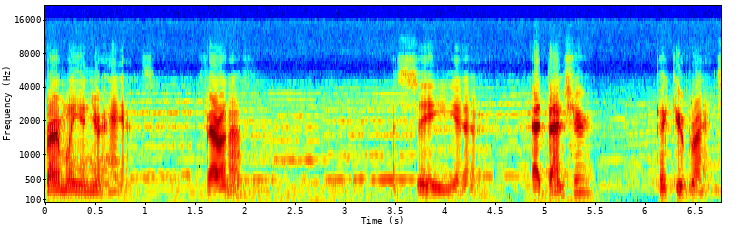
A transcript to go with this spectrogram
firmly in your hands. Fair enough? Let's see, uh, adventure? Pick your branch.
